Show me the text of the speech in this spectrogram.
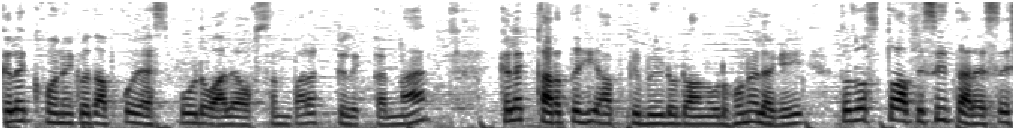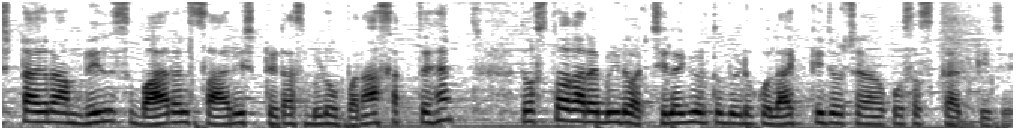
क्लिक होने के बाद आपको एक्सपोर्ट वाले ऑप्शन पर क्लिक करना है। क्लिक करते ही आपकी वीडियो डाउनलोड होने लगी। तो दोस्तों, आप इसी तरह से Instagram reels viral sari status video बना सकते हैं। दोस्तों, अगर ये वीडियो अच्छी लगी हो तो वीडियो को लाइक कीजिए और चैनल को सब्सक्राइब कीजिए।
